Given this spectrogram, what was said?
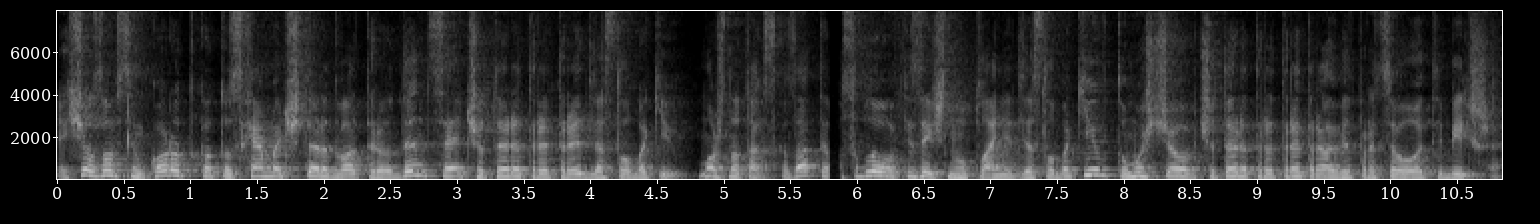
Якщо зовсім коротко, то схема 4-2-3-1 це 4-3-3 для слабаків, можна так сказати, особливо в фізичному плані для слабаків, тому що в 4-3-3 треба відпрацьовувати більше.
